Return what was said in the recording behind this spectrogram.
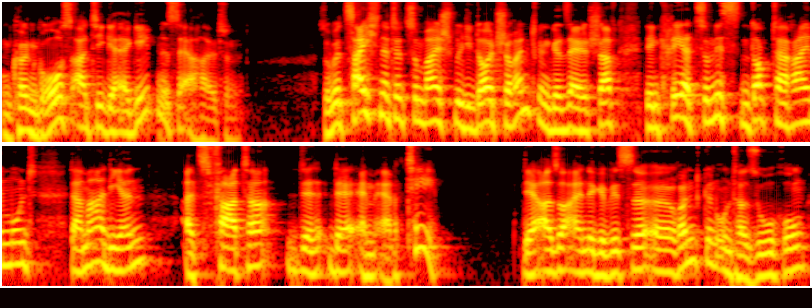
und können großartige Ergebnisse erhalten. So bezeichnete zum Beispiel die Deutsche Röntgengesellschaft den Kreationisten Dr. Raimund Damadian als Vater de, der MRT, der also eine gewisse äh, Röntgenuntersuchung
